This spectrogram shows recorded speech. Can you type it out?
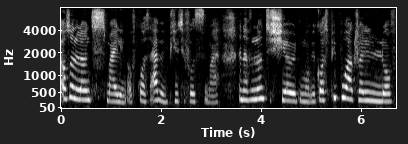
I also learned smiling. Of course, I have a beautiful smile, and I've learned to share it more because people actually love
